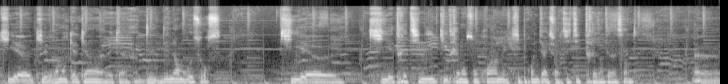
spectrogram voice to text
qui, euh, est vraiment quelqu'un avec d'énormes ressources, euh, qui est très timide, qui est très dans son coin, mais qui prend une direction artistique très intéressante. Euh,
